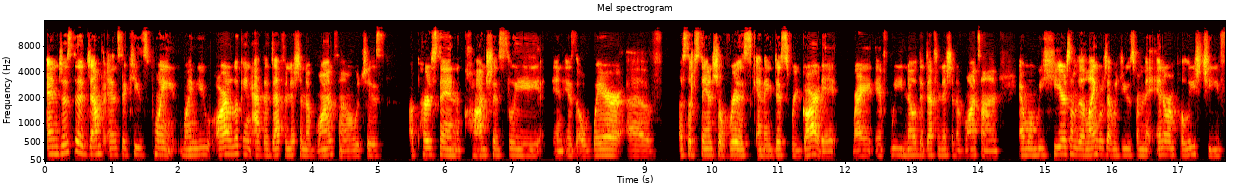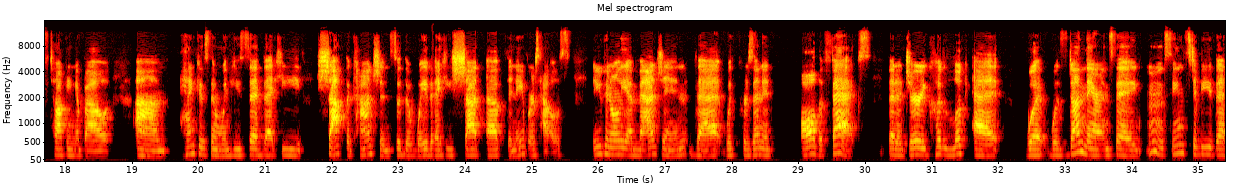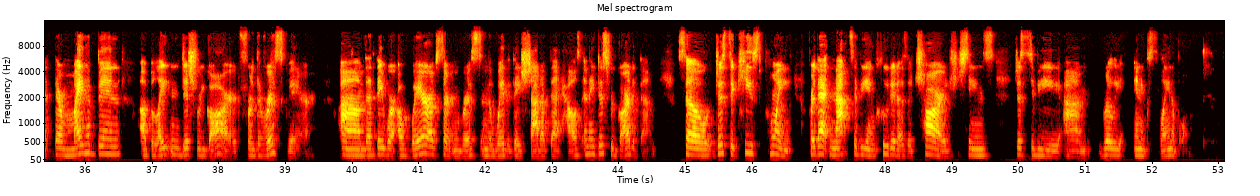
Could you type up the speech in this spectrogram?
And just to jump into Keith's point, when you are looking at the definition of wanton, which is a person consciously and is aware of a substantial risk and they disregard it, right? If we know the definition of wanton, and when we hear some of the language that was used from the interim police chief talking about um, Hankison when he said that he shocked the conscience of the way that he shot up the neighbor's house, you can only imagine that with presented all the facts that a jury could look at what was done there and say, mm, seems to be that there might have been a blatant disregard for the risk there. Um, that they were aware of certain risks in the way that they shot up that house and they disregarded them. So, just to Keith's point, for that not to be included as a charge seems just to be um, really inexplainable.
